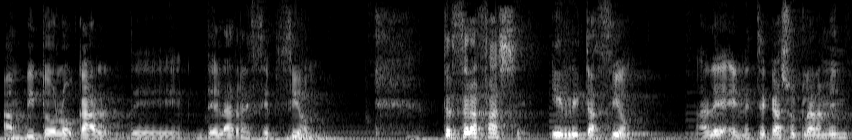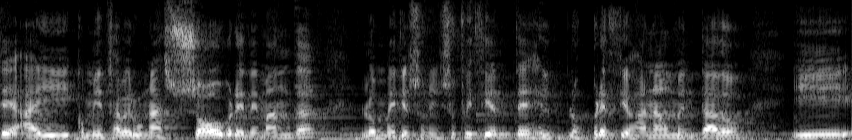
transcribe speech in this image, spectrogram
ámbito local, de la recepción. Tercera fase, irritación. En este caso, claramente, ahí comienza a haber una sobredemanda, los medios son insuficientes, los precios han aumentado y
